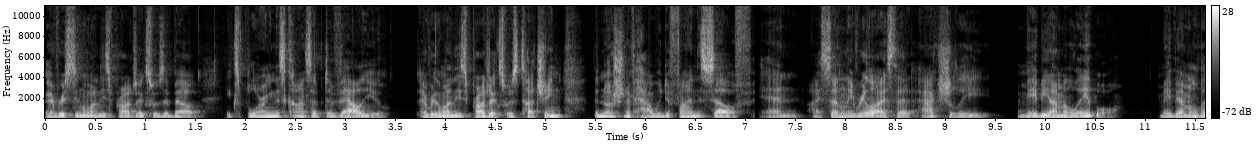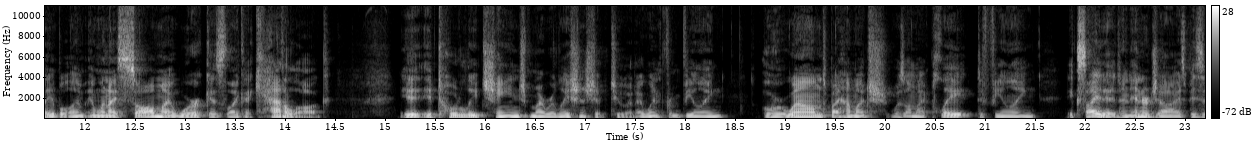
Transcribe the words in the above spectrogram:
Every single one of these projects was about exploring this concept of value. Every one of these projects was touching the notion of how we define the self. And I suddenly realized that actually, maybe I'm a label. Maybe I'm a label. And, and when I saw my work as like a catalog, it, it totally changed my relationship to it. I went from feeling overwhelmed by how much was on my plate to feeling excited and energized because,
